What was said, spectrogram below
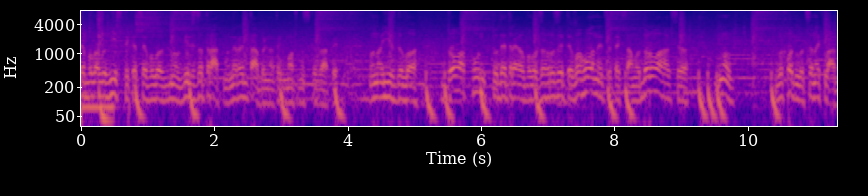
Це була логістика, це було ну, більш затратно, нерентабельно, так можна сказати. Воно їздило до пункту, де треба було загрузити вагони, це так само дорога, все. Ну, виходило це наклад.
